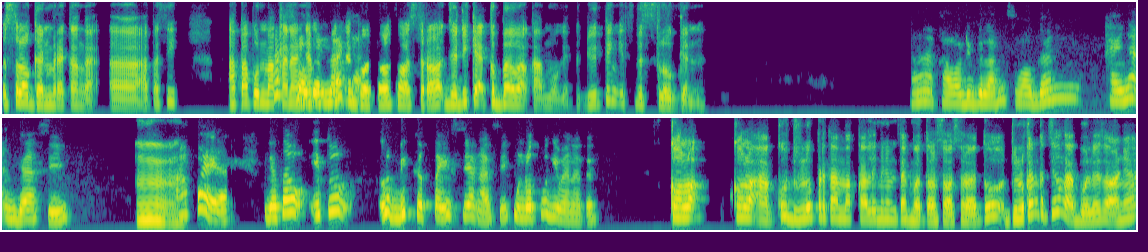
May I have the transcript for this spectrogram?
slogan mereka nggak Eh, apa sih apa pun makanannya teh mereka? botol sosro jadi kayak kebawa kamu gitu do you think it's the slogan Nah, kalau dibilang slogan, kayaknya enggak sih. Hmm. Apa ya? Gak tahu itu lebih ke taste-nya nggak sih? Menurutmu gimana tuh? Kalau kalau aku dulu pertama kali minum teh botol sosro itu dulu kan kecil nggak boleh soalnya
